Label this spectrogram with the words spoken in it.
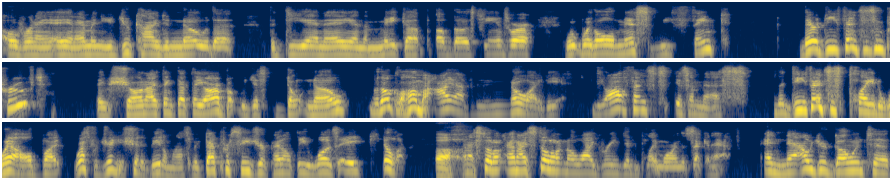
over an A and M, and you do kind of know the the DNA and the makeup of those teams. Where with, Ole Miss, we think their defense is improved. They've shown, I think, that they are, but we just don't know. With Oklahoma, I have no idea. The offense is a mess. The defense has played well, but West Virginia should have beat them last week. That procedure penalty was a killer, and I still don't. And I still don't know why Green didn't play more in the second half. And now you're going to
